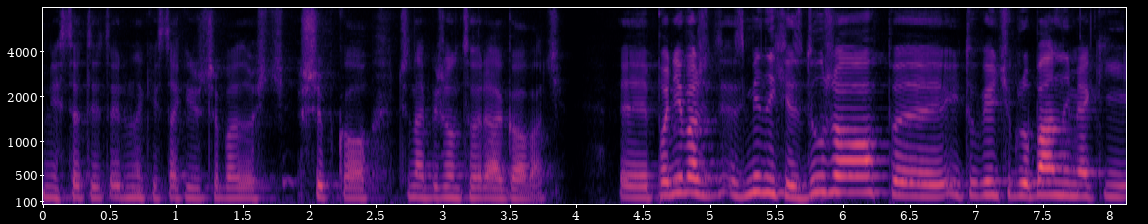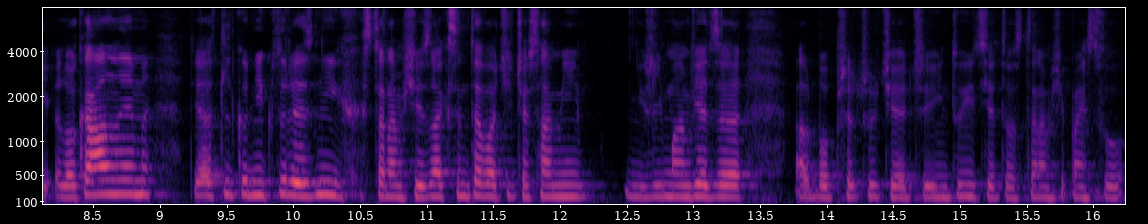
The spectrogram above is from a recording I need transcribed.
niestety ten rynek jest taki, że trzeba dość szybko czy na bieżąco reagować. E, ponieważ zmiennych jest dużo i tu w ujęciu globalnym, jak i lokalnym, to ja tylko niektóre z nich staram się zaakcentować i czasami, jeżeli mam wiedzę albo przeczucie czy intuicję, to staram się Państwu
